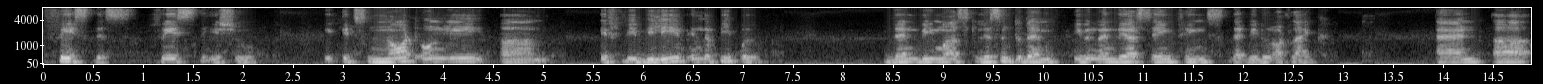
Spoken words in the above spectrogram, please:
face this, face the issue. It's not only um, if we believe in the people, then we must listen to them even when they are saying things that we do not like. And uh,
